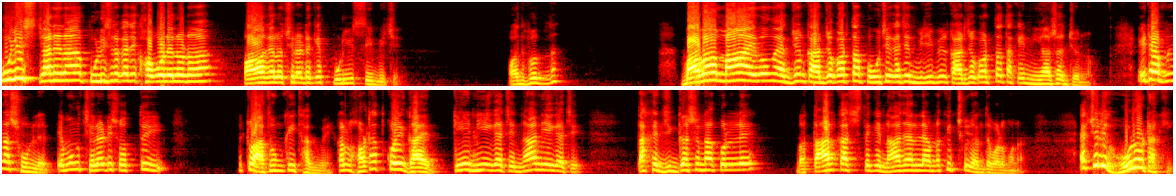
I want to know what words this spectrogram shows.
পুলিশ জানে না, পুলিশের কাছে খবর এলো না, পাওয়া গেল ছেলেটাকে পুরীর সি বিচে অদ্ভুত না? বাবা, মা এবং একজন কার্যকর্তা পৌঁছে গেছেন বিজেপির কার্যকর্তা তাকে নিয়ে আসার জন্য। এটা আপনারা শুনলেন এবং ছেলেটি সত্যিই একটু আতঙ্কেই থাকবে। কারণ হঠাৎ করে গায়েব, কে নিয়ে গেছে, না নিয়ে গেছে, তাকে জিজ্ঞাসা না করলে বা তার কাছ থেকে না জানলে আমরা কিচ্ছু জানতে পারব না। অ্যাকচুয়ালি হলোটা কি?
